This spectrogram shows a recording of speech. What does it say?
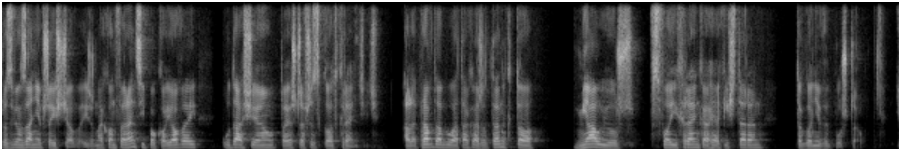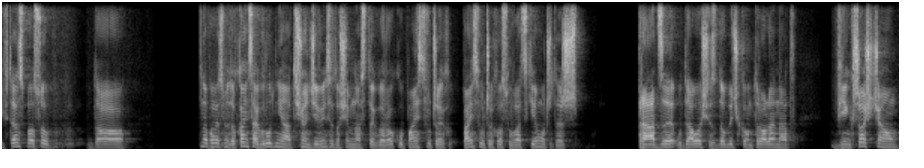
rozwiązanie przejściowe i że na konferencji pokojowej uda się to jeszcze wszystko odkręcić. Ale prawda była taka, że ten, kto miał już w swoich rękach jakiś teren, to go nie wypuszczał. I w ten sposób do, no powiedzmy do końca grudnia 1918 roku państwu, Czech, państwu czechosłowackiemu, czy też Pradze udało się zdobyć kontrolę nad większością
